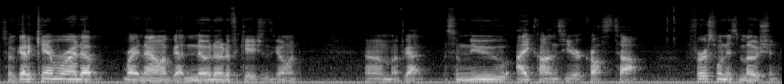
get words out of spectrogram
So I've got a camera right up right now. I've got no notifications going. Um, I've got some new icons here across the top. First one is motion.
